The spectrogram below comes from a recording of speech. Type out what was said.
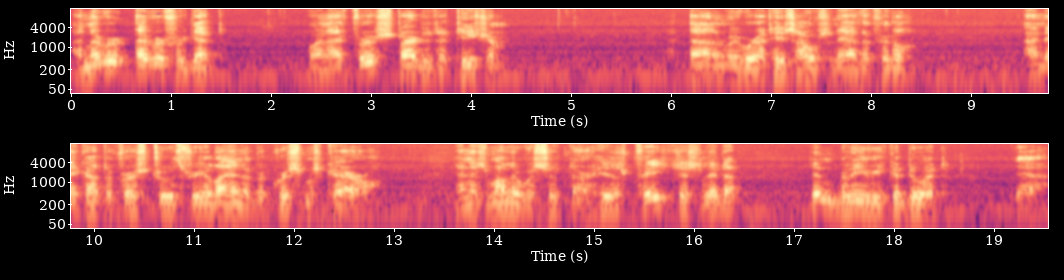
I never ever forget when I first started to teach him, and we were at his house and he had a fiddle, and they got the first two, three line of a Christmas carol. And his mother was sitting there. His face just lit up. Didn't believe he could do it. Yeah,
